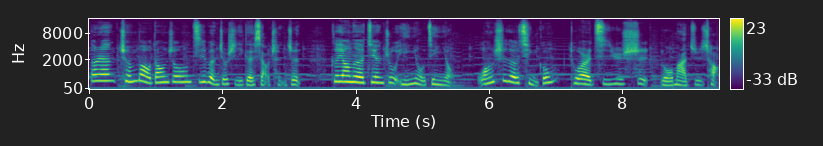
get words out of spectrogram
当然，城堡当中基本就是一个小城镇，各样的建筑应有尽有：王室的寝宫、土耳其浴室、罗马剧场、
